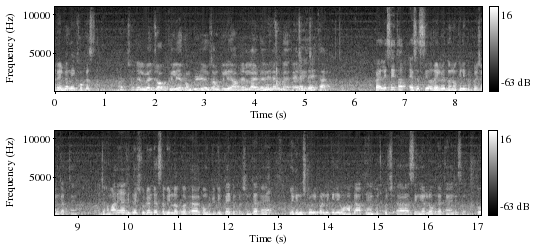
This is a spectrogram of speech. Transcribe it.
रेलवे में ही फोकस था। अच्छा रेलवे जॉब के लिए कॉम्पिटेटिव एग्ज़ाम के लिए आप लाइब्रेरी चुना है। पहले से ही था। एसएससी और रेलवे दोनों के लिए प्रिपरेशन करते हैं। जो हमारे यहाँ जितने स्टूडेंट हैं सभी लगभग कॉम्पिटिटिव का ही प्रिपरेशन कर रहे हैं। लेकिन स्टोरी पढ़ने के लिए वहाँ पे आते हैं कुछ कुछ सीनियर लोग रहते हैं जैसे। तो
